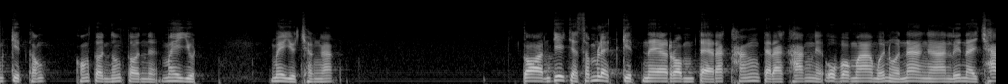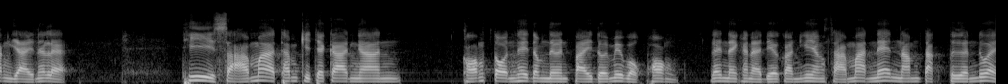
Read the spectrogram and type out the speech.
ำกิจของของตนของตนเนี่ยไม่หยุดไม่หยุดชะงัก ก่อนที่จะสำเร็จกิจในอารมณ์แต่ละครั้งแต่ละครั้งเนี่ยอุปมาเหมือนหัวหน้างานหรือนายช่างใหญ่นั่นแหละ ที่สามารถทำกิจการงานของตนให้ดำเนินไปโดยไม่บกพร่อง และในขณะเดียวกันก็ยังสามารถแนะนำตักเตือนด้วย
